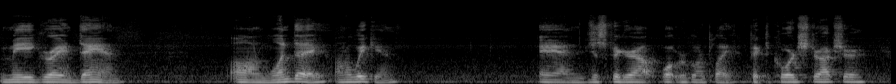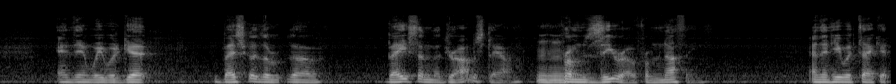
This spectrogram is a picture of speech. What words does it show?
me, Gray, and Dan, on one day on a weekend and just figure out what we're going to play. Pick the chord structure, and then we would get basically the the bass and the drums down mm-hmm. from zero, from nothing, and then he would take it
